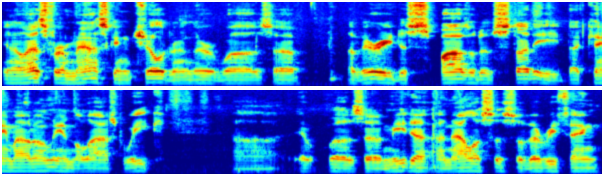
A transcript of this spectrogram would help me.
you know, as for masking children, there was. Uh, a very dispositive study that came out only in the last week. Uh, it was a meta analysis of everything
